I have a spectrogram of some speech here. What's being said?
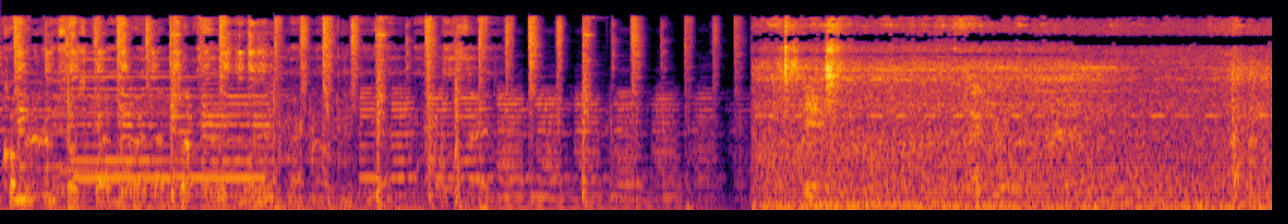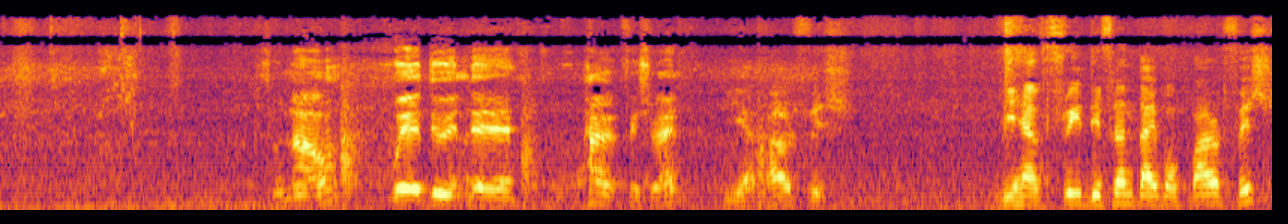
comment and subscribe because that jackfruit moment right now, now we're doing the parrotfish, right? Yeah, parrotfish. We have three different type of parrotfish.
